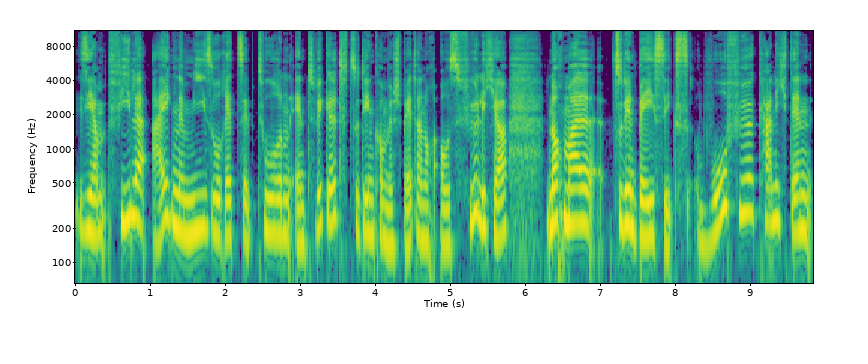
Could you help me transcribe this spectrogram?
Sie haben viele eigene Miso-Rezepturen entwickelt, zu denen kommen wir später noch ausführlicher. Nochmal zu den Basics. Wofür kann ich denn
